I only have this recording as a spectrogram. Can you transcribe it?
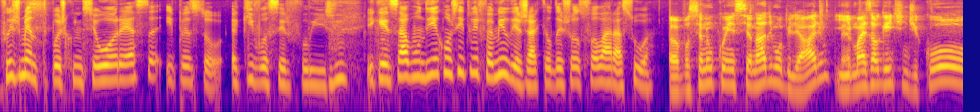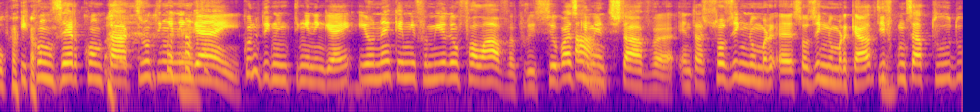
Felizmente depois conheceu a Oressa e pensou, aqui vou ser feliz. E quem sabe um dia constituir família, já que ele deixou de falar à sua. Ah, Você não conhecia nada de imobiliário e mais alguém te indicou. E com zero contactos, não tinha ninguém. Quando eu digo que não tinha ninguém, eu nem com a minha família eu falava. Por isso, eu basicamente estava entre sozinho, no, eh, sozinho no mercado, tive que começar tudo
